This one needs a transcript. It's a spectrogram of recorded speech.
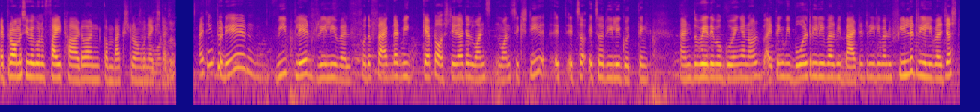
I promise you, we're going to fight harder and come back stronger next time. I think today mm, we played really well for the fact that we kept Australia till 160. It, it's a it's a really good thing and the way they were going and all. I think we bowled really well, we batted really well, we fielded really well. Just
